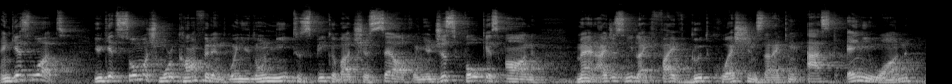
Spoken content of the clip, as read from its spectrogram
And guess what? You get so much more confident when you don't need to speak about yourself, when you just focus on, man, I just need like five good questions that I can ask anyone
